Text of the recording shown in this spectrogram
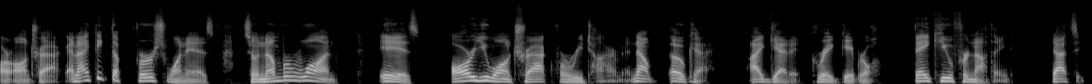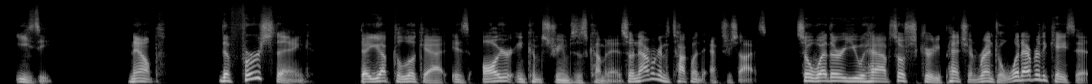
are on track. And I think the first one is so, number one is, are you on track for retirement? Now, okay, I get it. Great, Gabriel. Thank you for nothing. That's easy. Now, the first thing that you have to look at is all your income streams is coming in. So now we're going to talk about the exercise. So whether you have social security, pension, rental, whatever the case is,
